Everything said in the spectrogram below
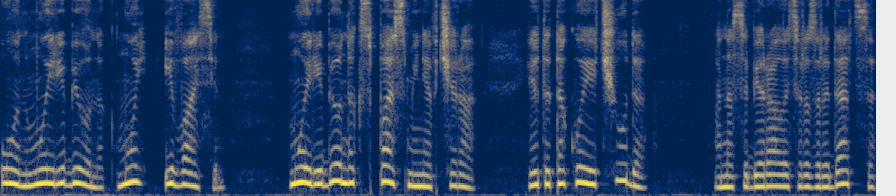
Он, мой ребенок, мой и Васин. Мой ребенок спас меня вчера. Это такое чудо! Она собиралась разрыдаться,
